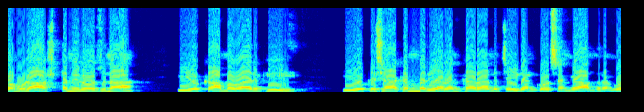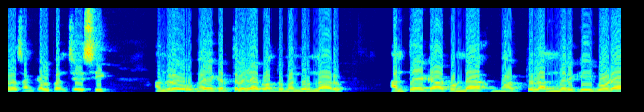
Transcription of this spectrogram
బహుళ అష్టమి రోజున ఈ యొక్క అమ్మవారికి ఈ యొక్క శాకంబరి అలంకారాన్ని చేయడం కోసంగా అందరం కూడా సంకల్పం చేసి అందులో ఉభయకర్తలుగా కొంతమంది ఉన్నారు. అంతేకాకుండా భక్తులందరికీ కూడా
